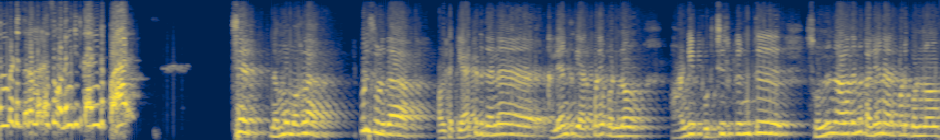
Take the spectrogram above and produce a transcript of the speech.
எம்படுத்துற மனசு உடஞ்சிருக்கான்னு பாரு. சே நம்ம மகளா இப்படி சொல்லுதா? அவள்கிட்ட கேட்டுட்டு தானே கல்யாணத்துக்கு ஏற்பாடு பண்ணோம். பாண்டிய பிடிச்சிருக்குன்ட்டு சொன்னனால தானே கல்யாணம் ஏற்பாடு பண்ணோம்.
